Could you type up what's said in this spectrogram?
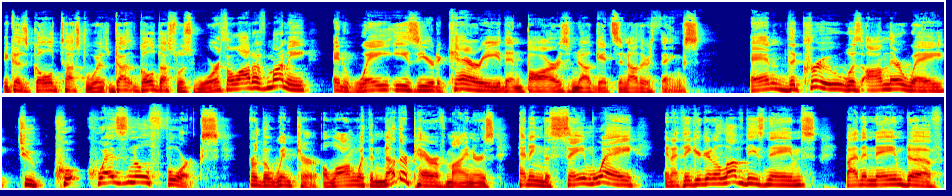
because gold dust was gold dust was worth a lot of money and way easier to carry than bars, nuggets, and other things. And the crew was on their way to Qu- Quesnel Forks for the winter, along with another pair of miners heading the same way. And I think you're going to love these names by the name of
